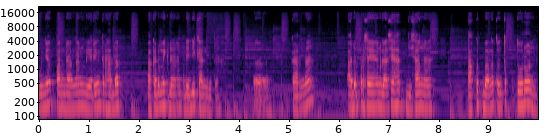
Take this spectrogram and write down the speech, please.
punya pandangan miring terhadap akademik dan pendidikan gitu. Uh, karena ada persaingan gak sehat di sana. Takut banget untuk turun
